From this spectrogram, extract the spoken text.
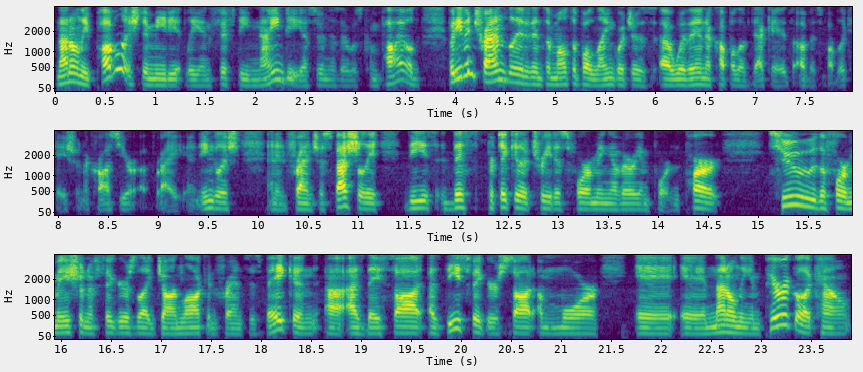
not only published immediately in 1590, as soon as it was compiled, but even translated into multiple languages uh, within a couple of decades of its publication across Europe, right? In English and in French, especially. These this particular treatise forming a very important part to the formation of figures like John Locke and Francis Bacon, uh, as they sought, as these figures sought a more a, a, not only empirical account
